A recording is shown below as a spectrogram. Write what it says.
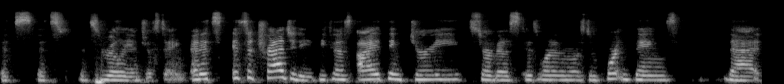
It's it's it's really interesting, and it's it's a tragedy because I think jury service is one of the most important things that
